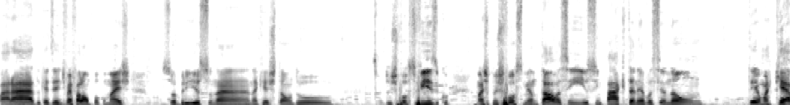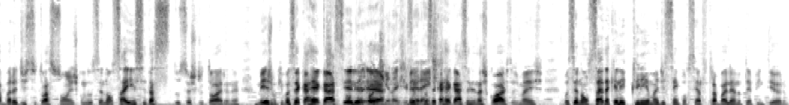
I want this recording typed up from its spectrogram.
parado. Quer dizer, a gente vai falar um pouco mais sobre isso na, na questão do, do esforço físico, mas para o esforço mental, assim, isso impacta, né? Você não ter uma quebra de situações, como se você não saísse da- do seu escritório, né? Mesmo que você carregasse ele, é, mesmo que você né? carregasse ele nas costas, mas você não sai daquele clima de 100% trabalhando o tempo inteiro.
